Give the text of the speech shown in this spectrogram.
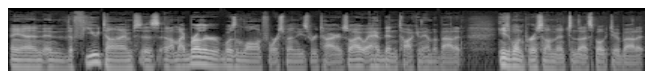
And and the few times is uh, my brother was in law enforcement, he's retired, so I, I have been talking to him about it. He's one person I'll mention that I spoke to about it.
